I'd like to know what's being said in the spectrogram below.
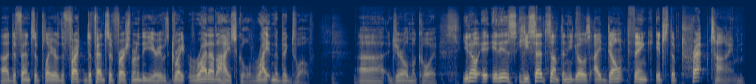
uh, defensive player, the fre- defensive freshman of the year. He was great right out of high school, right in the Big 12. Uh, Gerald McCoy. You know, it, it is, he said something. He goes, I don't think it's the prep time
